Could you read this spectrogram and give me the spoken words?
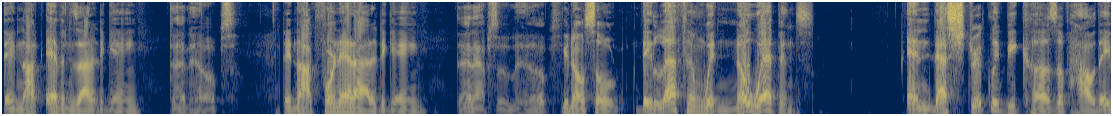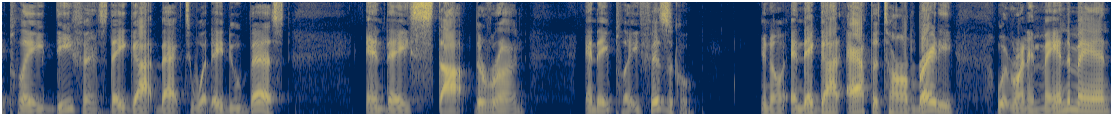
They knocked Evans out of the game. That helps. They knocked Fournette out of the game. That absolutely helps. You know, so they left him with no weapons. And that's strictly because of how they played defense. They got back to what they do best. And they stopped the run and they played physical. You know, and they got after Tom Brady with running man to man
